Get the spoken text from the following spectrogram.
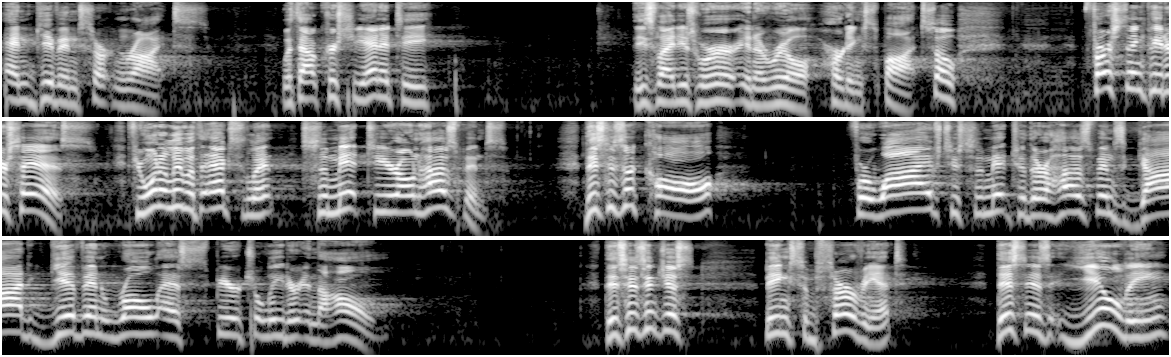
and given certain rights. Without Christianity, these ladies were in a real hurting spot. So, first thing Peter says if you want to live with excellence, submit to your own husbands. This is a call for wives to submit to their husband's God given role as spiritual leader in the home. This isn't just being subservient, this is yielding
